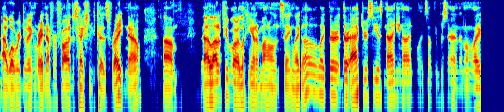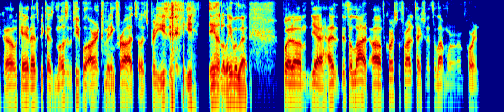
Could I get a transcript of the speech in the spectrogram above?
at what we're doing right now for fraud detection because right now um, a lot of people are looking at our model and saying like oh like their their accuracy is 99 point something percent and I'm like oh, okay that's because most of the people aren't committing fraud so it's pretty easy to, to label that. But um, yeah I, it's a lot of course with fraud detection it's a lot more important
